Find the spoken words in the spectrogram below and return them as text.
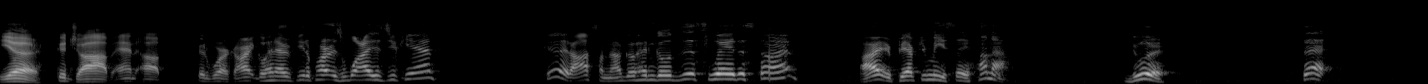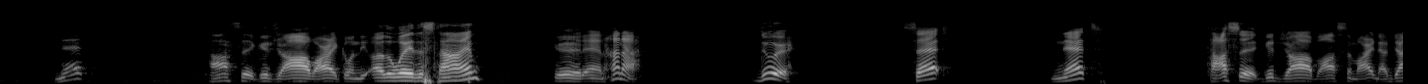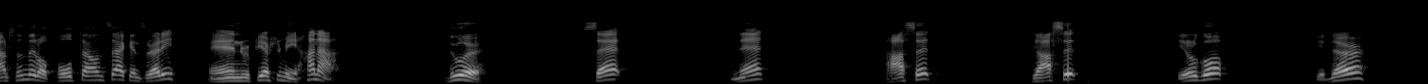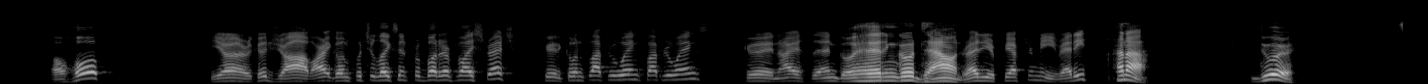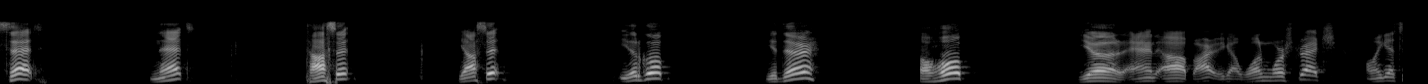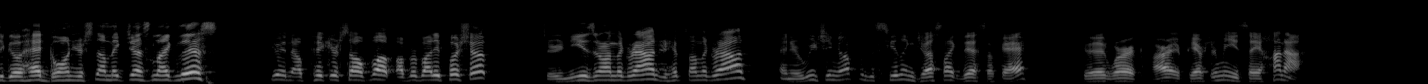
Yeah. Good job. And up. Good work. All right, go ahead and have your feet apart as wide as you can. Good. Awesome. Now go ahead and go this way this time. All right, repeat after me. Say, Hana. Dur. Set. Net. Pass it. Good job. All right, going the other way this time. Good. And Hana. Dur. Set. Net. Toss it. Good job. Awesome. All right, now down to the middle. Full 10 seconds. Ready? And repeat after me. Hana. Dur. Set. Net. Toss it. Yasit. Irgop. Yeder. Ahop. Yeah, good job. All right, go and put your legs in for butterfly stretch. Good. Go and flap your wings. Flap your wings. Good. Nice. Then go ahead and go down. Ready? Repeat after me. Ready? Hana. Dur. Set. Net. Toss it. Yasit. Irgop. Yeder. Ahop. Yer. And up. All right, we got one more stretch. I want you guys to go ahead, go on your stomach just like this. Good. Now pick yourself up. Upper body push up. So your knees are on the ground, your hips on the ground, and you're reaching up for the ceiling just like this, okay? Good work. All right, repeat after me. Say Hana.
